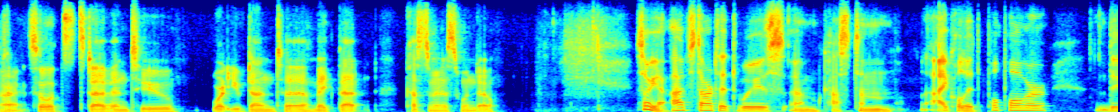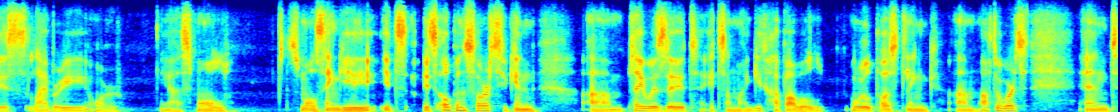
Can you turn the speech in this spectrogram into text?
All right, so let's dive into what you've done to make that custom NS window. So yeah, I've started with um, custom, I call it popover, this library or yeah, small small thingy. It's it's open source. You can um, play with it. It's on my GitHub. I will will post link um, afterwards, and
